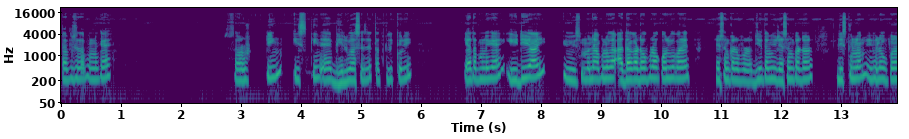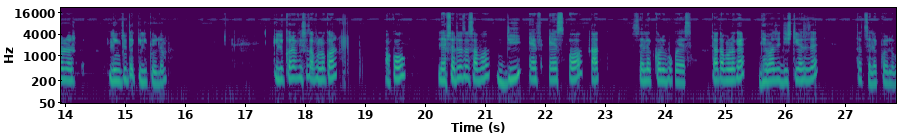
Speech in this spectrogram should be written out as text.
তাৰপিছত আপোনালোকে শ্বৰ্টিং স্কিম এ ভেলু আছে যে তাত ক্লিক কৰি ইয়াত আপোনালোকে ই ডি আই ইউজ মানে আপোনালোকে আধাৰ কাৰ্ডৰ পৰাও কৰিব পাৰে ৰেচন কাৰ্ডৰ পৰা। যিহেতু আমি ৰেচন কাৰ্ডৰ লিষ্টখন ল'ম এইফালে ওপৰৰ লিংকটোতে ক্লিক কৰি ল'ম ক্লিক কৰাৰ পিছত আপোনালোকৰ আকৌ লেফ্ট ছাইডতে চাব ডি এফ এছ অ' তাত ছিলেক্ট কৰিব কৈ আছে। তাত আপোনালোকে ধেমাজি ডিষ্ট্ৰিক্ট আছে যে তাত ছিলেক্ট কৰি ল'ব।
